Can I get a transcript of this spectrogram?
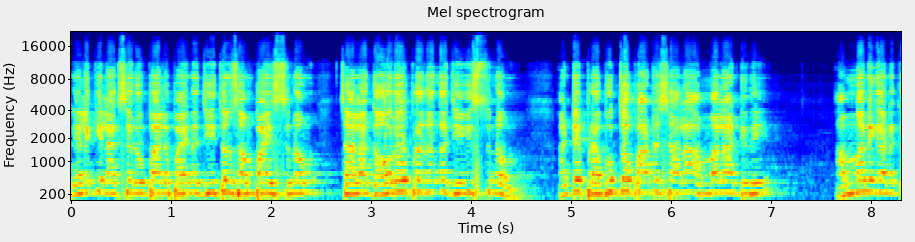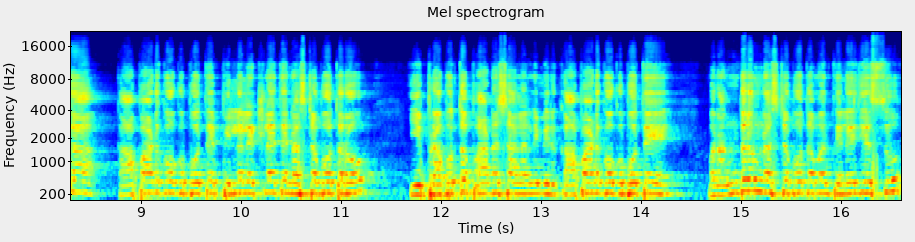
నెలకి లక్ష రూపాయల పైన జీతం సంపాదిస్తున్నాం చాలా గౌరవప్రదంగా జీవిస్తున్నాం. అంటే ప్రభుత్వ పాఠశాల అమ్మ లాంటిది. అమ్మని కనుక కాపాడుకోకపోతే పిల్లలు ఎట్లయితే నష్టపోతారో ఈ ప్రభుత్వ పాఠశాలని మీరు కాపాడుకోకపోతే మనందరం నష్టపోతామని తెలియజేస్తూ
